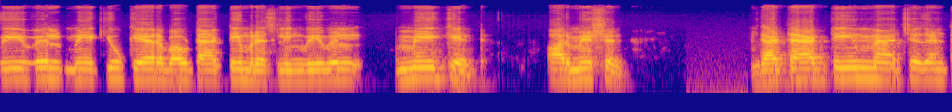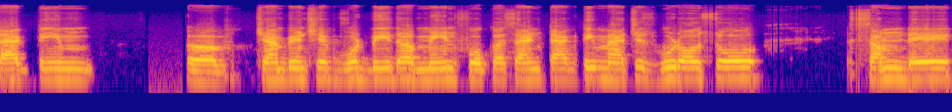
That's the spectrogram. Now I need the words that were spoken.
we will make you care about tag team wrestling. We will make it our mission that tag team matches and tag team uh, championship would be the main focus and tag team matches would also someday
